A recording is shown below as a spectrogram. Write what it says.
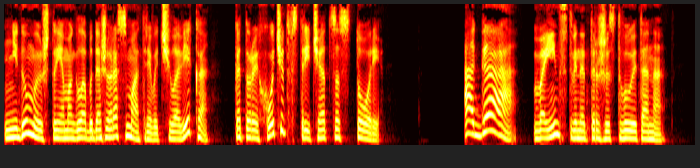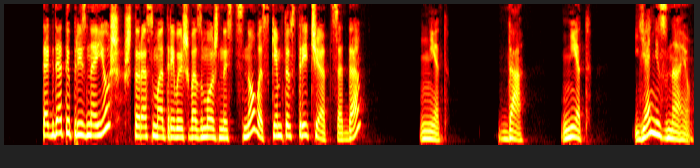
Не думаю, что я могла бы даже рассматривать человека, который хочет встречаться с Тори. «Ага!» — воинственно торжествует она. Тогда ты признаешь, что рассматриваешь возможность снова с кем-то встречаться, да? Нет. Да. Нет. Я не знаю.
